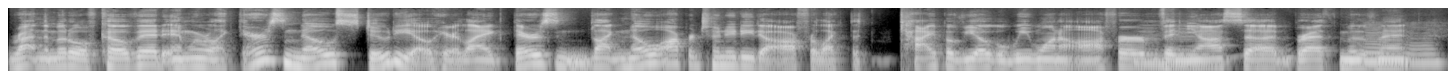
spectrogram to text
right in the middle of COVID. And we were like, there's no studio here. Like, there's like no opportunity to offer like the type of yoga we want to offer Mhm. vinyasa, breath movement, Mhm.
